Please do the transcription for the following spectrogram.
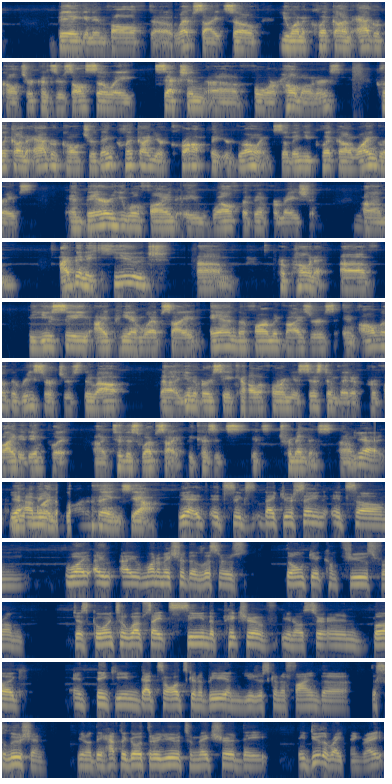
big and involved uh, website. So you want to click on agriculture because there's also a section uh, for homeowners. Click on agriculture, then click on your crop that you're growing. So then you click on wine grapes, and there you will find a wealth of information. Um, I've been a huge um, proponent of the UC IPM website and the farm advisors and all of the researchers throughout the University of California system that have provided input uh, to this website because it's it's tremendous. Um, yeah, yeah. I mean, a lot of things. Yeah. Yeah, it, it's ex- like you're saying. It's um. Well, I I want to make sure that listeners don't get confused from just going to a website, seeing the picture of you know certain bug, and thinking that's all it's going to be and you're just going to find the the solution you know they have to go through you to make sure they they do the right thing right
